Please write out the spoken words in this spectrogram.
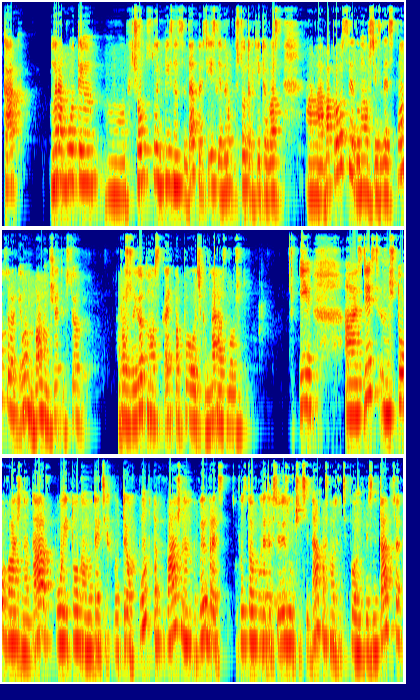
как мы работаем, в чем суть бизнеса, да, то есть если вдруг что-то, какие-то у вас а, вопросы, вы можете их задать спонсору, и он вам уже это все разжует, можно сказать, по полочкам, да, разложит. И а, здесь что важно, да, по итогам вот этих вот трех пунктов, важно выбрать после того, как вот это все изучите, да, посмотрите полную презентацию,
